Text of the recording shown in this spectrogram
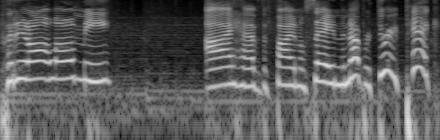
put it all on me. I have the final say in the number three pick.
